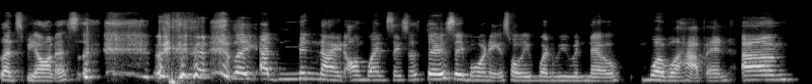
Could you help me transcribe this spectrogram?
Let's be honest. like at midnight on Wednesday, so Thursday morning is probably when we would know what will happen. Um,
